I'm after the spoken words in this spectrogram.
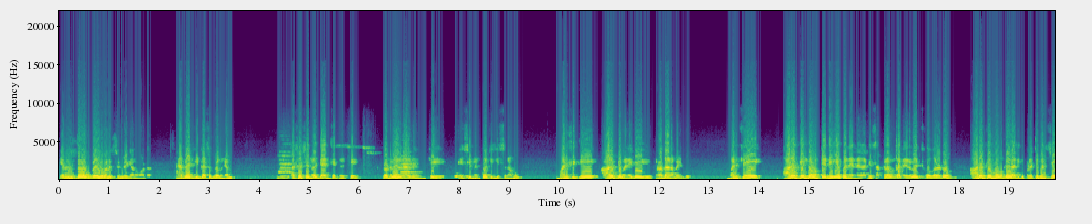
ఎంతో ఉపయోగమైన స్విమ్మింగ్ అన్నమాట. నా పేరు జింకా సుబ్రహ్మణ్యం. అసోసియేషన్లో జాయింట్ సెక్రటరీ రెండు వేల నాలుగు నుంచి ఈ స్విమ్మింగ్ కోచింగ్ ఇస్తున్నాము. మనిషికి ఆరోగ్యం అనేది ప్రధానమైనది. మనిషి ఆరోగ్యంగా ఉంటేనే ఏ పనైనా కానీ సక్రమంగా నెరవేర్చుకోగలడు. ఆరోగ్యంగా ఉండడానికి ప్రతి మనిషి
